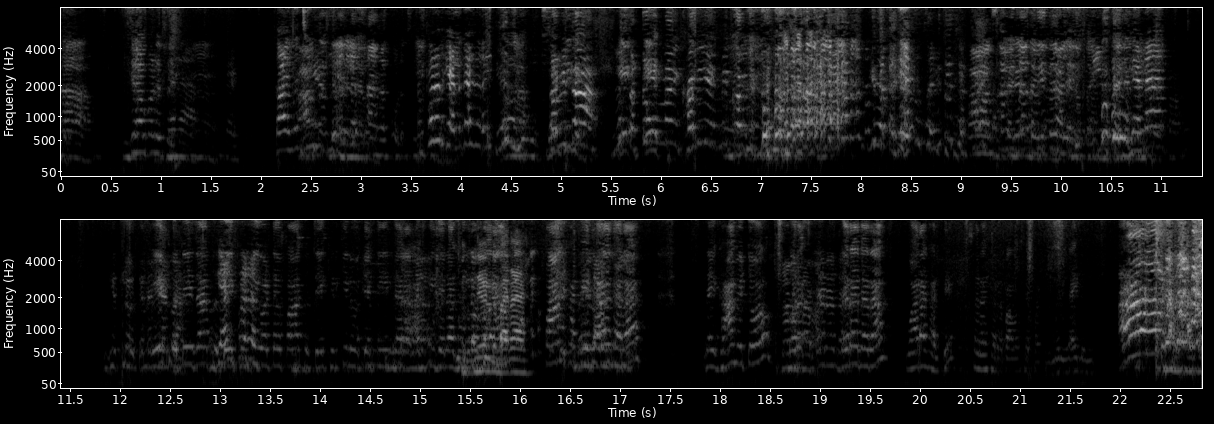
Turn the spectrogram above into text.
हा. काय म्हणजे. परत घ्यायला काय करायचं सविता, नुसतं टोक नाही, खरी आहे, मी करते. हा, सविता, सविता आलेलं होतं. घ्या ना. घेतलं होतं ना, एक होते, जात होते, खिडकी वाटं पाहत होते, खिडकीला होते, तीन जरा, आणखी जरा, दुसरं नीट बरा. पान खाते, जरा जरा. नाही घाम येतो जरा जरा जरा वारा घालते सरा सरा बाबासाहेब पाटील म्हणजे राहिलं.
